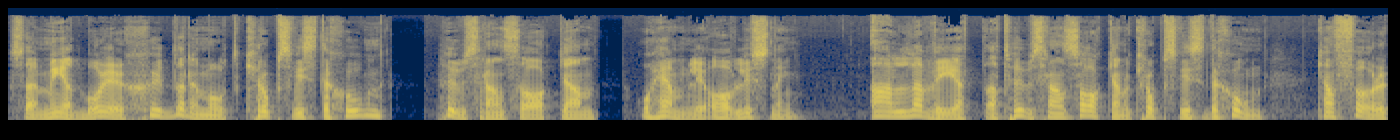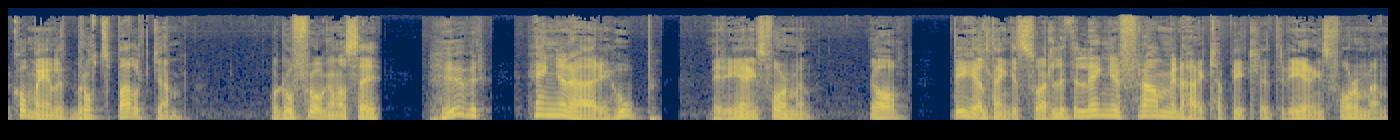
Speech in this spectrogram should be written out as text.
så är medborgare skyddade mot kroppsvisitation, husransakan och hemlig avlyssning. Alla vet att husransakan och kroppsvisitation kan förekomma enligt brottsbalken. Och då frågar man sig, hur hänger det här ihop med regeringsformen? Ja, det är helt enkelt så att lite längre fram i det här kapitlet i regeringsformen,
